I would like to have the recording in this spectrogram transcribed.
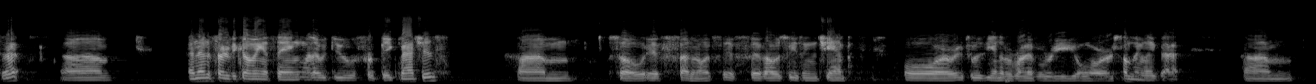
to that. Um, and then it started becoming a thing that I would do for big matches. Um, so if, I don't know, if, if, if, I was facing the champ, or if it was the end of a rivalry, or something like that. Um,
